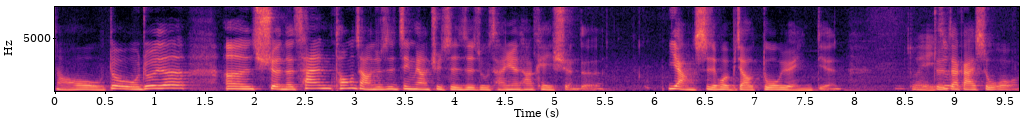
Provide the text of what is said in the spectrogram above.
然后，对我觉得，嗯，选的餐通常就是尽量去吃自助餐，因为它可以选的样式会比较多元一点。对，就大概是我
